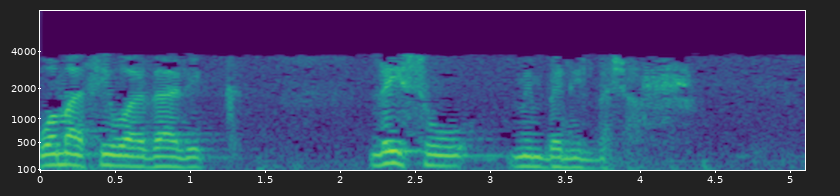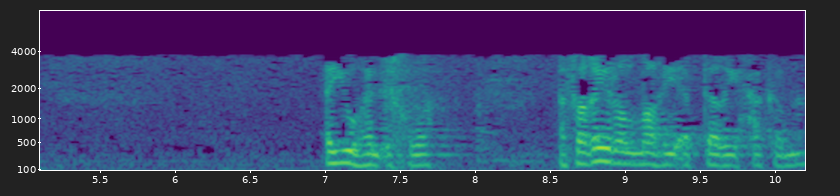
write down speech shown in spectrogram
وما سوى ذلك ليسوا من بني البشر. أيها الإخوة أفغير الله أبتغي حكما؟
